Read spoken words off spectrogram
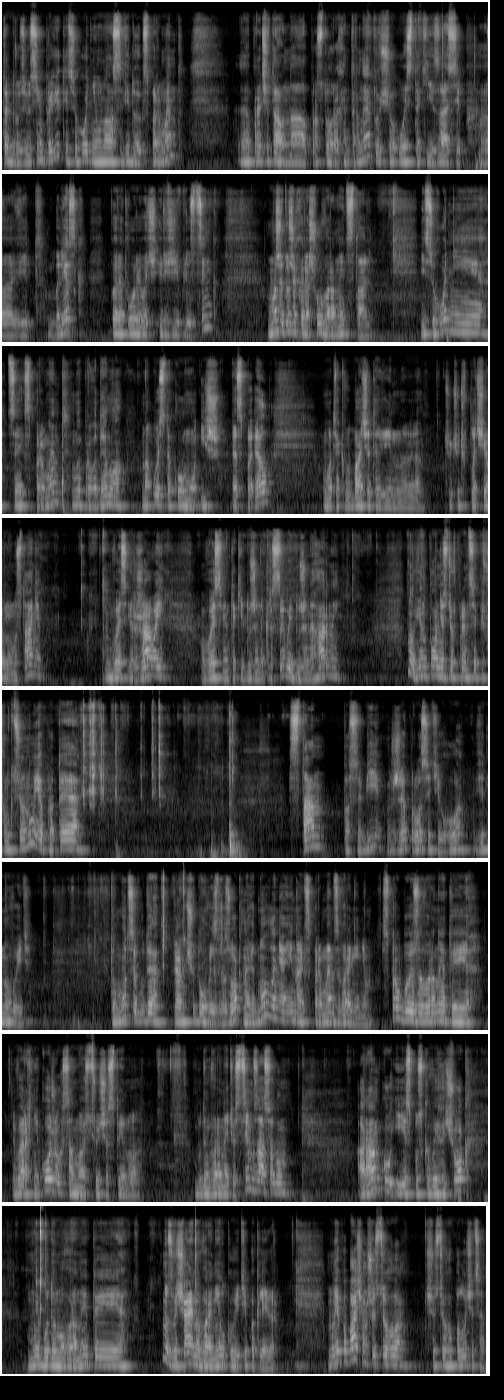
Так, друзі, усім привіт! І сьогодні у нас відеоексперимент. Е, Прочитав на просторах інтернету, що ось такий засіб е, від Блеск, перетворювач іржі плюс цинк, може дуже хорошо воронити сталь. І сьогодні цей експеримент ми проведемо на ось такому іж СПЛ. От, як ви бачите, він е, чуть-чуть в плачевному стані. Весь іржавий, весь він такий дуже некрасивий, дуже негарний. Ну, він повністю, в принципі, функціонує, проте стан по собі вже просить його відновити. Тому це буде прям чудовий зразок на відновлення і на експеримент з воронінням. Спробую заворонити верхній кожух, саме ось цю частину будемо виронити ось цим засобом. А рамку і спусковий гачок ми будемо воронити, ну, звичайно, воронілкою типу клевер. Ну і побачимо, що з цього, що з цього вийде.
